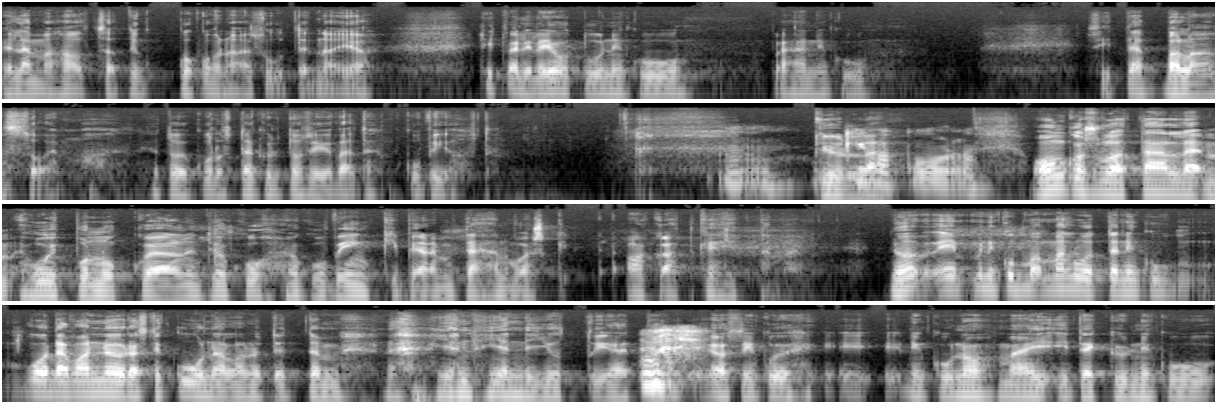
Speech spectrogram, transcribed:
elämän haltsaat niin kokonaisuutena. Ja sitten välillä joutuu niin kuin, vähän niin kuin sitä balanssoimaan. Ja toi kuulostaa kyllä tosi hyvältä kuviolta. Mm, kyllä. Kiva kuulla. Onko sulla tälle huippunukkujalle nyt joku, joku vinkki vielä, mitä hän voisi alkaa kehittämään? No niin kuin, mä luulen, että niin kuin, voidaan vain nöyrästi kuunnella nyt, että jänne, jänne juttuja, että jos niin kuin, niin kuin, no mä itse kyllä niin kuin,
